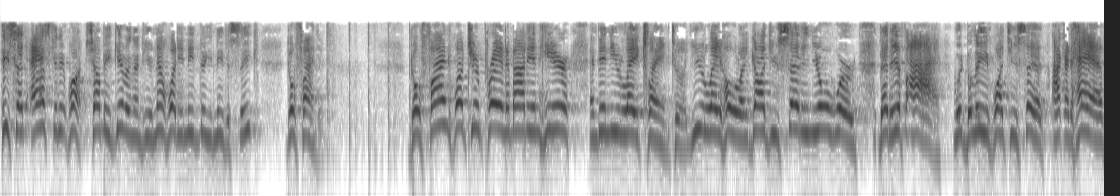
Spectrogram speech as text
He said, ask and it what? Shall be given unto you. Now what do you need to do? You need to seek. Go find it. Go find what you're praying about in here and then you lay claim to it. You lay hold on it. God, you said in your word that if I would believe what you said, I could have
